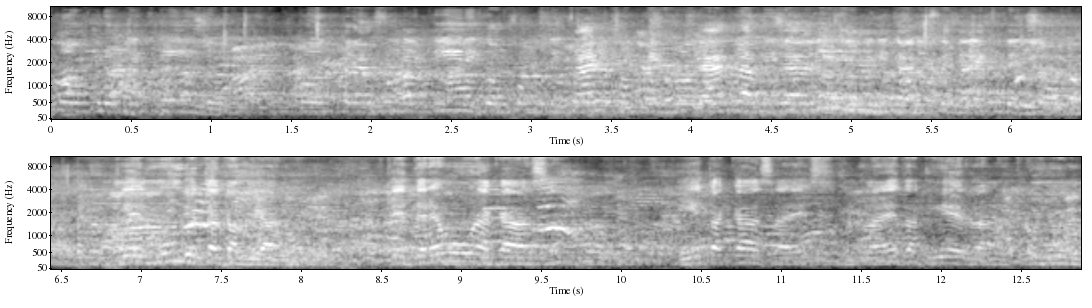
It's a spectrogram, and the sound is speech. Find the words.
comprometido con transmitir y con comunicar y con mejorar la vida de los dominicanos en el exterior. Que el mundo está cambiando, que tenemos una casa y esta casa es el planeta Tierra, nuestro mundo,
